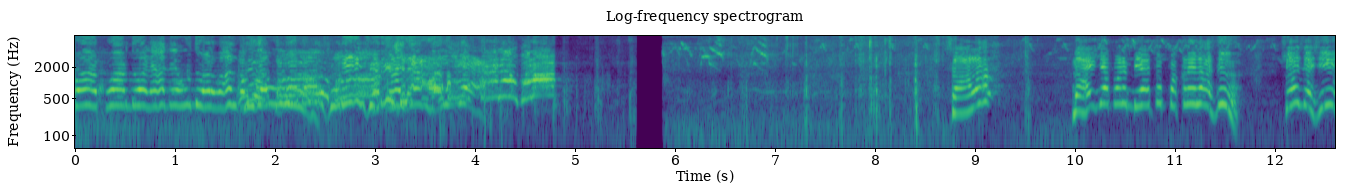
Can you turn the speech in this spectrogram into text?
દોડ દોડ દોડ આ દે હું દોડવાનું કરી દઉં સાલા નાહી જા પણ બે તો પકડેલા છે. શું જશી?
